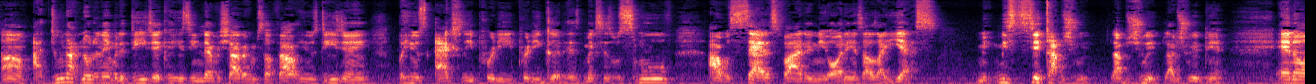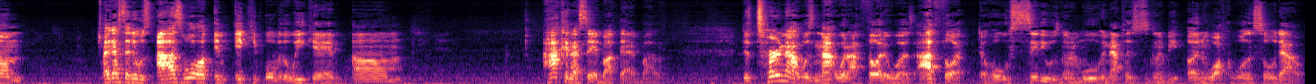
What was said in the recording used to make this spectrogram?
um, I do not know the name of the DJ because he never shouted himself out. He was DJing, but he was actually pretty pretty good. His mixes was smooth. I was satisfied in the audience. I was like, yes, cap bien. And um, like I said, it was Oswald and Ikip over the weekend. Um, how can I say about that, Bala? the turnout was not what I thought it was. I thought the whole city was going to move and that place was going to be unwalkable and sold out.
